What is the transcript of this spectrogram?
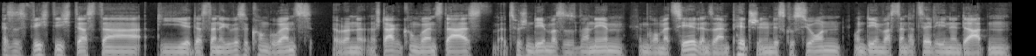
es ist wichtig, dass da die, dass da eine gewisse Konkurrenz oder eine, eine, starke Konkurrenz da ist zwischen dem, was das Unternehmen im Grunde erzählt, in seinem Pitch, in den Diskussionen und dem, was dann tatsächlich in den Daten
